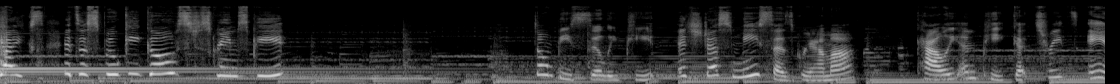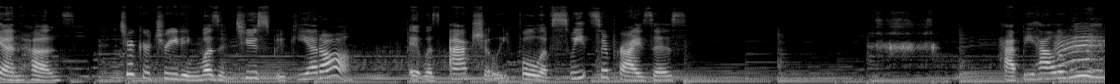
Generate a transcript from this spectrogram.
Yikes! It's a spooky ghost, screams Pete. Be silly, Pete. It's just me, says Grandma. Callie and Pete get treats and hugs. Trick or treating wasn't too spooky at all. It was actually full of sweet surprises. Happy Halloween!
